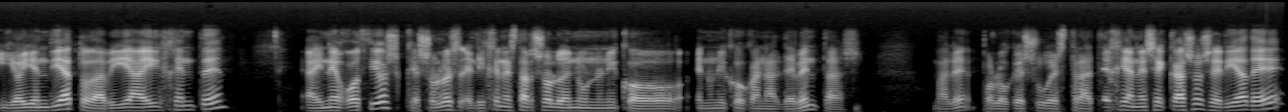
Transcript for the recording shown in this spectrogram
y hoy en día todavía hay gente hay negocios que solo eligen estar solo en un único, en un único canal de ventas, ¿vale? Por lo que su estrategia en ese caso sería de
